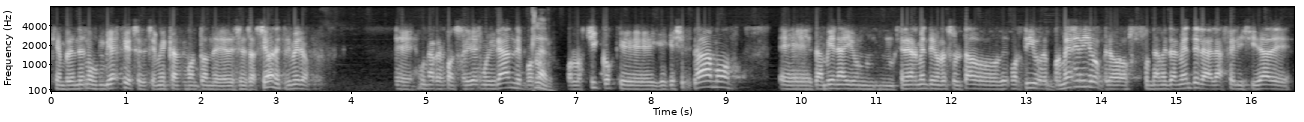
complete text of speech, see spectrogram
que emprendemos un viaje se, se mezclan un montón de, sensaciones. Primero, eh, una responsabilidad muy grande por, por los chicos que, que, llevamos. Eh, también hay un generalmente hay un resultado deportivo de por medio, pero fundamentalmente la, la felicidad de,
